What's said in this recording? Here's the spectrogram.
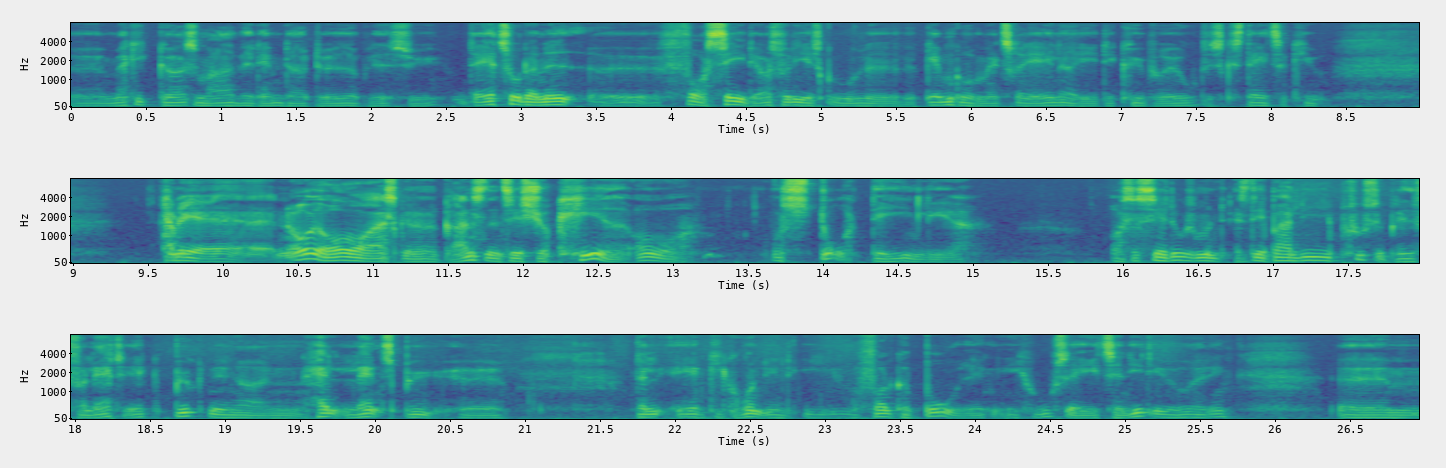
Øh, man kan ikke gøre så meget ved dem, der er døde og blevet syge. Da jeg tog derned øh, for at se det, også fordi jeg skulle øh, gennemgå materialer i det kyberiotiske statsarkiv, jeg blev noget overrasket og grænsende til chokeret over, hvor stort det egentlig er. Og så ser det ud som, altså det er bare lige pludselig blevet forladt, ikke? Bygninger, en halv landsby, øh, der, jeg gik rundt i, i, hvor folk har boet, ikke? i huse af etanit i øvrigt, ikke? Øh,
